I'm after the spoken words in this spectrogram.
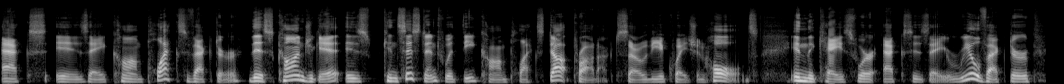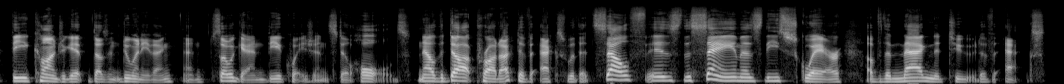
x is a complex vector, this conjugate is consistent with the complex dot product, so the equation holds. In the case where x is a real vector, the conjugate doesn't do anything, and so again, the equation still holds. Now, the dot product of x with itself is the same as the square of the magnitude of x,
